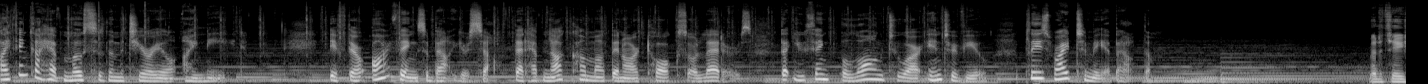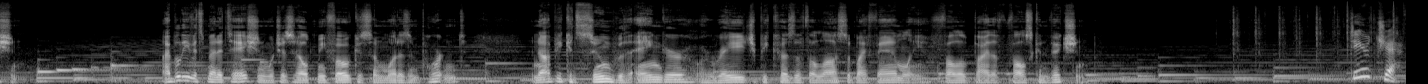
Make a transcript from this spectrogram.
I think I have most of the material I need. If there are things about yourself that have not come up in our talks or letters that you think belong to our interview, please write to me about them. Meditation. I believe it's meditation which has helped me focus on what is important and not be consumed with anger or rage because of the loss of my family, followed by the false conviction. Dear Jeff,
